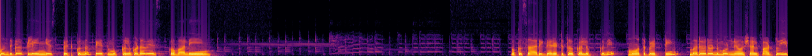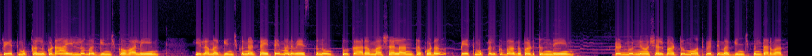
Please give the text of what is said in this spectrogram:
ముందుగా క్లీన్ చేసి పెట్టుకున్న పీత ముక్కలు కూడా వేసుకోవాలి. ఒకసారి గరిటెతో కలుపుకుని మూత పెట్టి మరో రెండు మూడు నిమిషాల పాటు ఈ పీత ముక్కలను కూడా ఆయిల్లో మగ్గించుకోవాలి. ఇలా మగ్గించుకున్నట్టయితే మనం వేసుకున్న ఉప్పు కారం మసాలా అంతా కూడా పీత ముక్కలకు బాగా పడుతుంది. రెండు మూడు నిమిషాల పాటు మూత పెట్టి మగ్గించుకున్న తర్వాత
